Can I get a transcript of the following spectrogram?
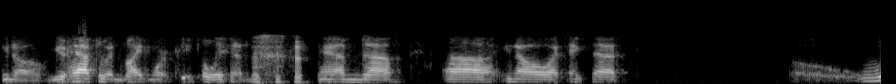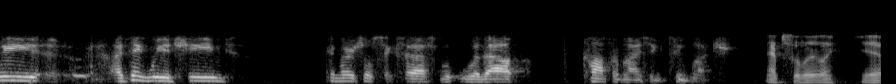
You know, you have to invite more people in, and uh, uh, you know, I think that we, I think we achieved commercial success w- without compromising too much. Absolutely, yeah.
